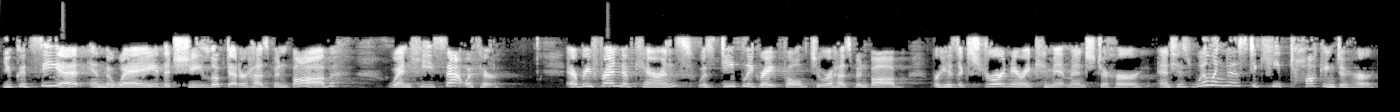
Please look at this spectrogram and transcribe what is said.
You could see it in the way that she looked at her husband Bob when he sat with her. Every friend of Karen's was deeply grateful to her husband Bob for his extraordinary commitment to her and his willingness to keep talking to her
